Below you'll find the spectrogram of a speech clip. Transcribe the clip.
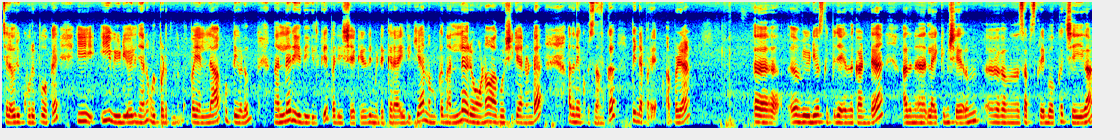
ചില ഒരു കുറിപ്പും ഒക്കെ ഈ ഈ വീഡിയോയിൽ ഞാൻ ഉൾപ്പെടുത്തുന്നുണ്ട്. അപ്പോൾ എല്ലാ കുട്ടികളും നല്ല രീതിയിലേക്ക് പരീക്ഷയൊക്കെ എഴുതി മിടുക്കരായിരിക്കുക. നമുക്ക് നല്ലൊരു ഓണം ആഘോഷിക്കാനുണ്ട്. അതിനെക്കുറിച്ച് നമുക്ക് പിന്നെ പറയാം. അപ്പോൾ വീഡിയോ സ്കിപ്പ് ചെയ്ത് കണ്ട് അതിന് ലൈക്കും ഷെയറും സബ്സ്ക്രൈബും ഒക്കെ ചെയ്യുക.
